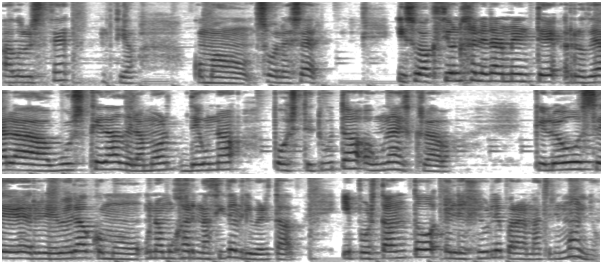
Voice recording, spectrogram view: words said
adolescencia, como suele ser. Y su acción generalmente rodea la búsqueda del amor de una prostituta o una esclava, que luego se revela como una mujer nacida en libertad y por tanto elegible para el matrimonio.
